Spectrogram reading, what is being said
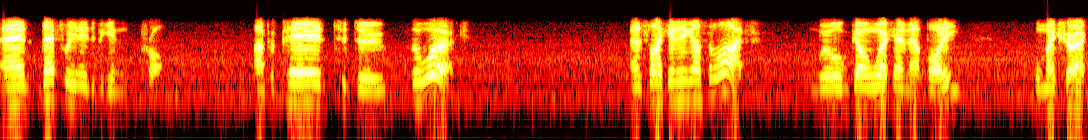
And that's where you need to begin from. I'm prepared to do the work. And it's like anything else in life. We'll go and work out in our body. We'll make sure our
